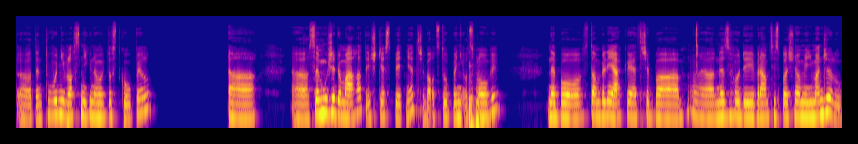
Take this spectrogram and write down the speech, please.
eh, ten původní vlastník nemovitost koupil, a se může domáhat ještě zpětně, třeba odstoupení od mhm. smlouvy, mm-hmm. nebo tam byly nějaké třeba eh, nezhody v rámci společného mění manželů,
